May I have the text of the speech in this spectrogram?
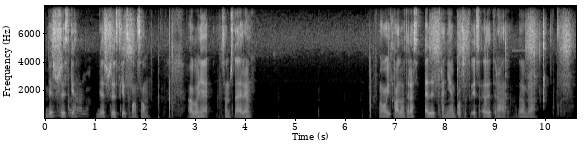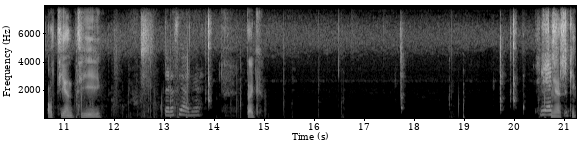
Bierz wszystkie. Wiesz wszystkie, co tam są. Ogólnie są cztery. O, i wpadła teraz Elytra. Nie wiem, po co tu jest Elytra, ale dobra. O, TNT. Teraz ja, nie? Tak. Śnieżki. Śnieżki.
